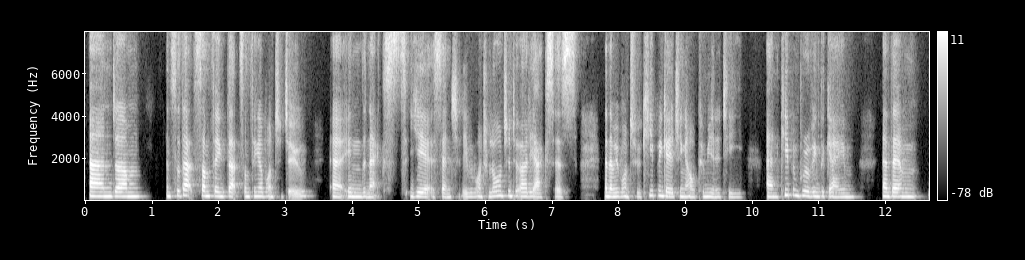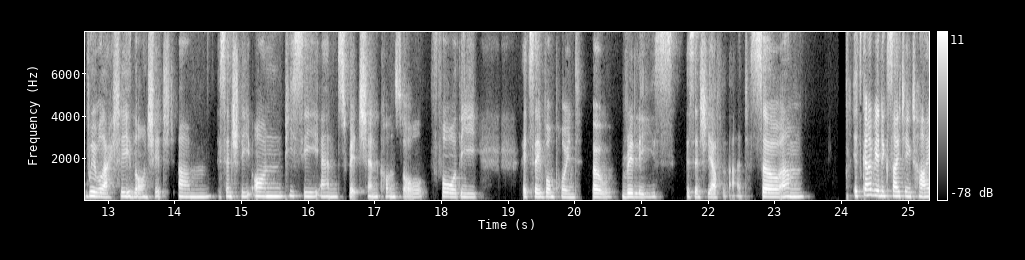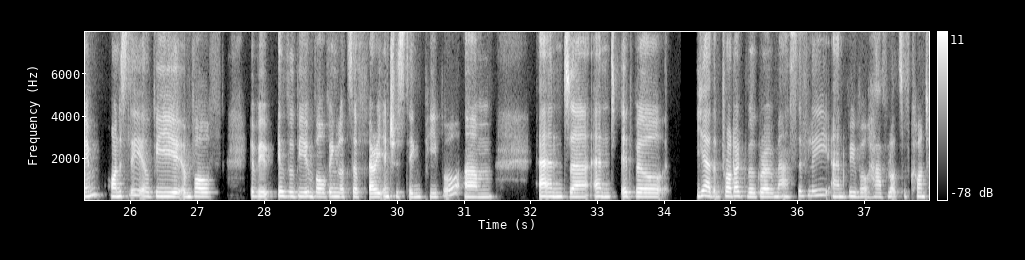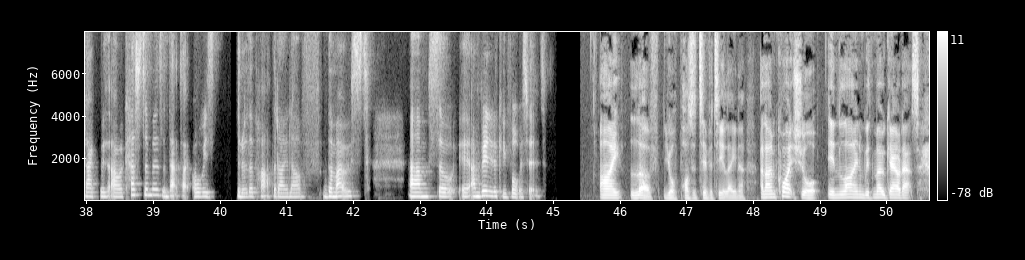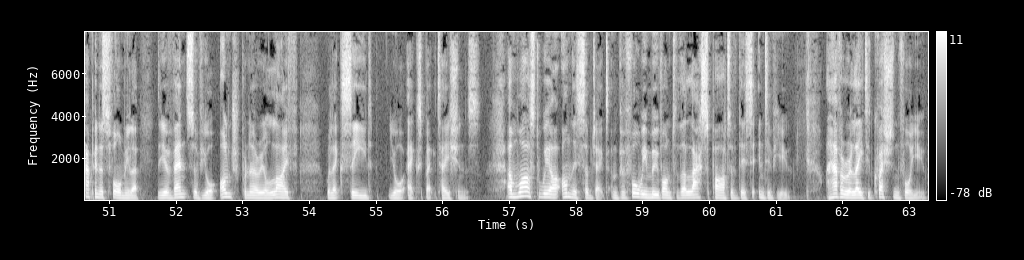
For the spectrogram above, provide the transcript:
And um, and so that's something that's something I want to do uh, in the next year. Essentially, we want to launch into early access, and then we want to keep engaging our community and keep improving the game. And then we will actually launch it um, essentially on PC and Switch and console for the I'd say 1.0 release essentially after that. So um, it's going to be an exciting time. Honestly, it'll be involved. It'll be, it will be involving lots of very interesting people, um, and uh, and it will, yeah, the product will grow massively, and we will have lots of contact with our customers, and that's always you know the part that I love the most. Um, so uh, I'm really looking forward to it. I love your positivity, Elena, and I'm quite sure, in line with Mo Gawdat's happiness formula, the events of your entrepreneurial life will exceed your expectations. And whilst we are on this subject, and before we move on to the last part of this interview, I have a related question for you.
